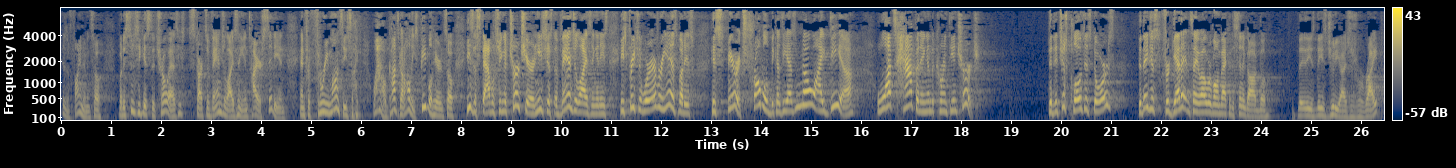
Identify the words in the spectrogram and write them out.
He doesn't find him. And so, but as soon as he gets to Troas, he starts evangelizing the entire city. And, and for three months, he's like, wow, God's got all these people here. And so he's establishing a church here and he's just evangelizing and he's, he's preaching wherever he is, but his, his spirit's troubled because he has no idea what's happening in the Corinthian church. Did it just close its doors? Did they just forget it and say, well, we're going back to the synagogue though? These, these Judaizers were right.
